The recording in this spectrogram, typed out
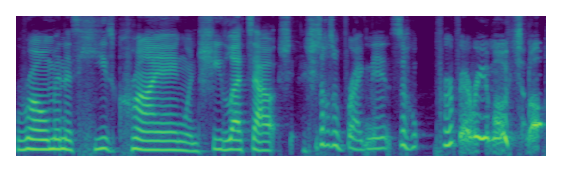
Roman as he's crying when she lets out she- she's also pregnant so we're very emotional.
